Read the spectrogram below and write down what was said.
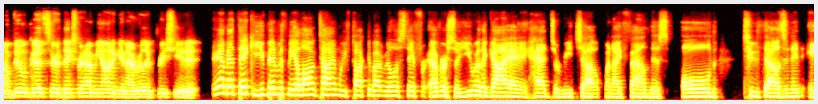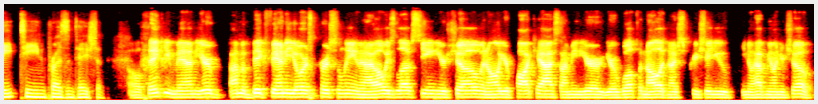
I'm doing good, sir. Thanks for having me on again. I really appreciate it. Yeah, man. Thank you. You've been with me a long time. We've talked about real estate forever. So you were the guy I had to reach out when I found this old 2018 presentation. Oh, thank you, man. You're I'm a big fan of yours personally, and I always love seeing your show and all your podcasts. I mean, you're you're wealth of knowledge, and I just appreciate you, you know, having me on your show.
